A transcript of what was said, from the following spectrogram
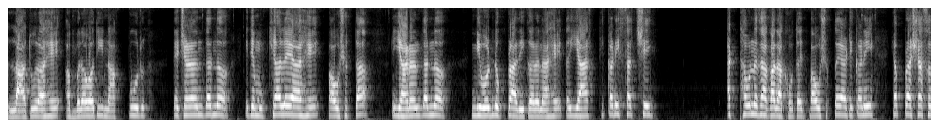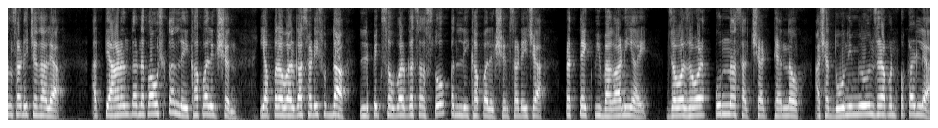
लातूर आहे अमरावती नागपूर. त्याच्यानंतरनं इथे मुख्यालय आहे पाहू शकता. यानंतरनं निवडणूक प्राधिकरण आहे. तर या ठिकाणी सातशे अठ्ठावन्न जागा दाखवत आहेत. पाहू शकता या ठिकाणी ह्या प्रशासनसाठीच्या झाल्या. त्यानंतरनं पाहू शकता लेखापरीक्षण या प्रवर्गासाठी सुद्धा लिपिक संवर्गच असतो पण लेखापरीक्षणसाठीच्या प्रत्येक विभागाने आहे. जवळजवळ पुन्हा सातशे अठ्ठ्याण्णव अशा दोन्ही मिळून जर आपण पकडल्या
